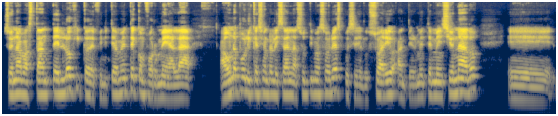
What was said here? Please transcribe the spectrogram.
Suena bastante lógico, definitivamente, conforme a la a una publicación realizada en las últimas horas, pues el usuario anteriormente mencionado eh,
